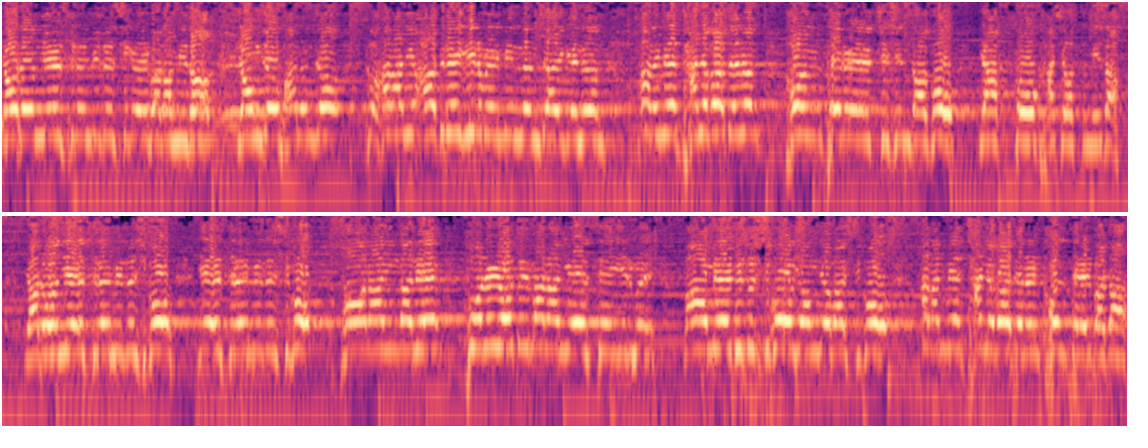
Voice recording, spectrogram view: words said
여러분 예수를 믿으시길 바랍니다. 영접하는 자 그 하나님 아들의 이름을 믿는 자에게는 하나님의 자녀가 되는 권세를 주신다고 약 속하셨습니다 여러분 예수를 믿으시고 예수를 믿으시고 선한 인간의 구원을 얻을 만한 예수의 이름을 마음에 믿으시고 영접하시고 하나님의 자녀가 되는 권세를 받아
